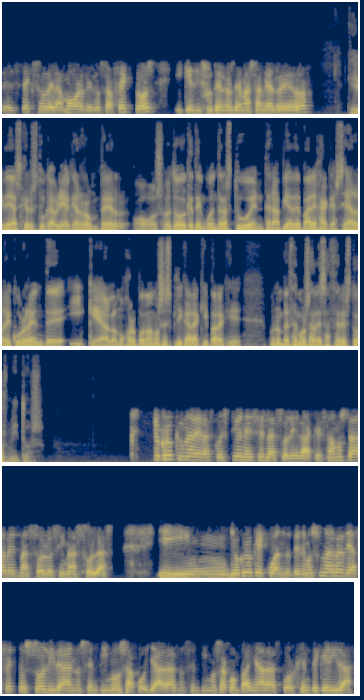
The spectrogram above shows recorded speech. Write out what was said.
del sexo, del amor, de los afectos y que disfruten los demás a mi alrededor. ¿Qué ideas crees tú que habría que romper o sobre todo que te encuentras tú en terapia de pareja que sea recurrente y que a lo mejor podamos explicar aquí para que, bueno, empecemos a deshacer estos mitos? Yo creo que una de las cuestiones es la soledad, que estamos cada vez más solos y más solas. Y yo creo que cuando tenemos una red de afectos sólida, nos sentimos apoyadas, nos sentimos acompañadas por gente querida,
